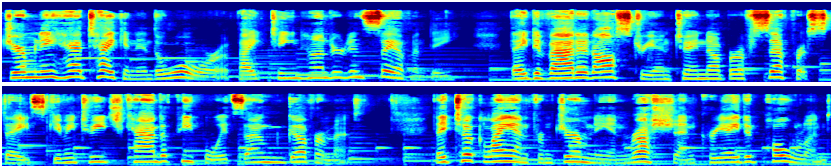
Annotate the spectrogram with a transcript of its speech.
Germany had taken in the War of 1870. They divided Austria into a number of separate states, giving to each kind of people its own government. They took land from Germany and Russia and created Poland.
